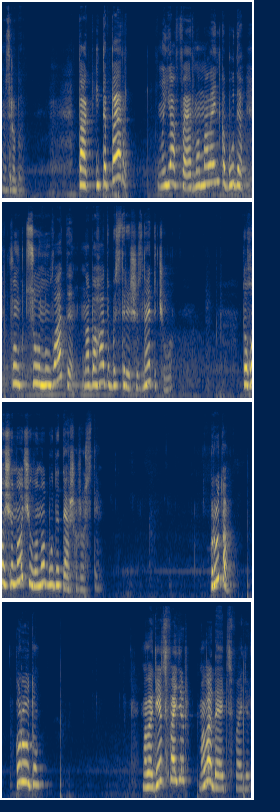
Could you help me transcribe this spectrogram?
не зробив. Так, і тепер моя ферма маленька буде функціонувати набагато швидше. Знаєте чого? Того, що ночі воно буде теж рости. Круто? Круто. Молодець, Федір. Молодець, Федір.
